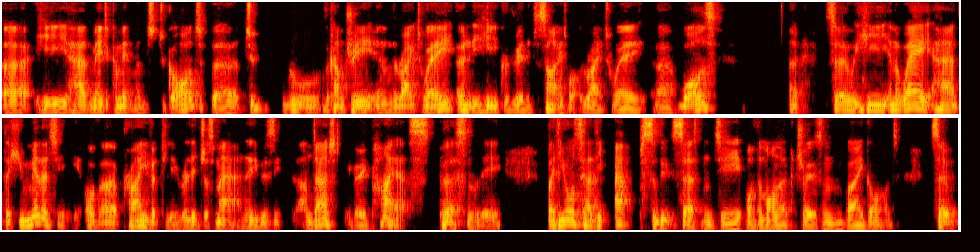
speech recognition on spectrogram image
uh, he had made a commitment to God uh, to rule the country in the right way. Only he could really decide what the right way uh, was. Uh, so he, in a way, had the humility of a privately religious man. He was undoubtedly very pious personally, but he also had the absolute certainty of the monarch chosen by God. So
